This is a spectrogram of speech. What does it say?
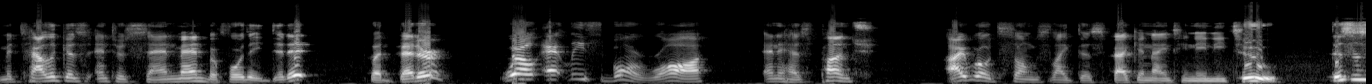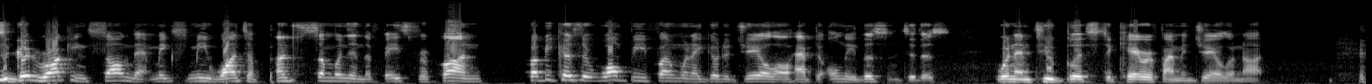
Metallica's Enter Sandman before they did it, but better. Well, at least more raw, and it has punch. I wrote songs like this back in 1982. This is a good rocking song that makes me want to punch someone in the face for fun, but because it won't be fun when I go to jail, I'll have to only listen to this when I'm too blitzed to care if I'm in jail or not.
